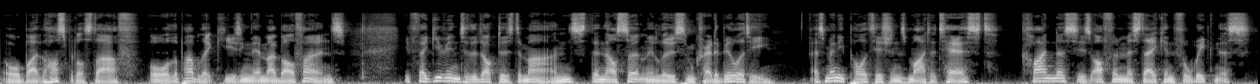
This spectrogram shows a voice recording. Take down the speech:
or by the hospital staff, or the public using their mobile phones. If they give in to the doctor's demands, then they'll certainly lose some credibility. As many politicians might attest, kindness is often mistaken for weakness.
